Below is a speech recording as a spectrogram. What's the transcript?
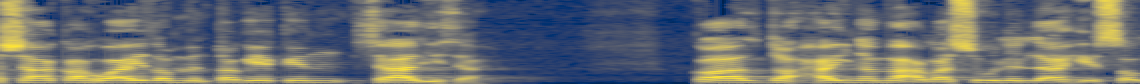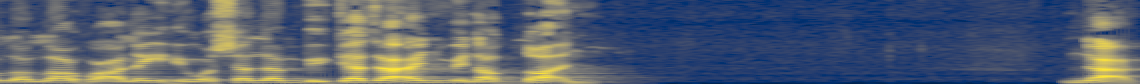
ساقه أيضا من طريق ثالثة. قال ضحينا مع رسول الله صلى الله عليه وسلم بجذع من الضأن. نعم.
